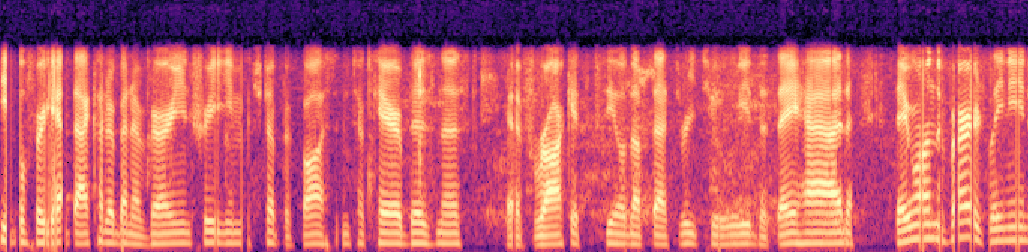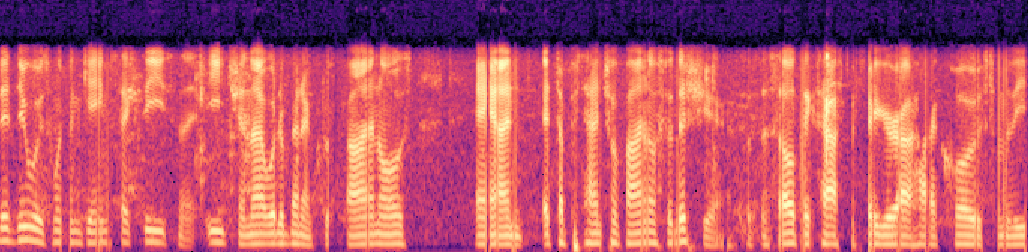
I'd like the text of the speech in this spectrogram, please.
People forget that could have been a very intriguing matchup if Boston took care of business, if Rockets sealed up that 3-2 lead that they had. They were on the verge. All they needed to do was win Game Six each, and that would have been a finals and it's a potential finals for this year. But the Celtics have to figure out how to close some of these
